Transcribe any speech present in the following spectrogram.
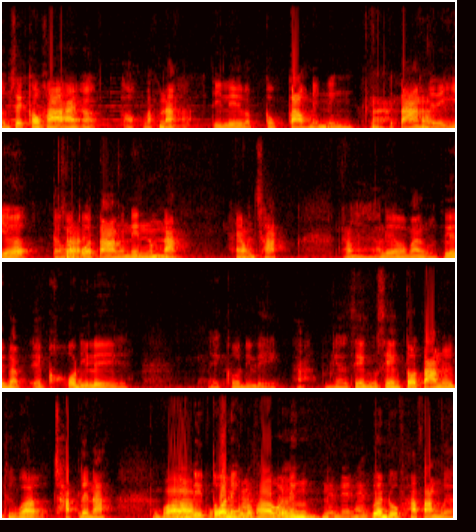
ริมเซตคร่าวๆให้ออกออกลักษณะดีเลย์แบบเก่าๆนิดนึงๆอ่าคือตามครับไม่ได้เยอะ แต่ว่าใช่ตัวตามเนี่ยเน้นน้ำหนักให้มันชัดครับอ่าเขาเรียกว่ามันเล่นแบบ Echo Delay Echo Delay อะเป็นไงเสียงเสียงตัวตามเนี่ยถือว่าชัดเลยนะ ผมว่าลองดีดตัวหนึงมีคุณภาพตัวเลยหนึ่งเน้นๆให้เพื่อนดูภาพฟังเลย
